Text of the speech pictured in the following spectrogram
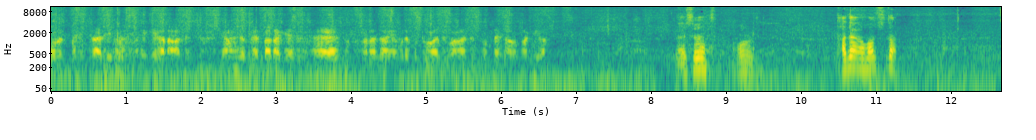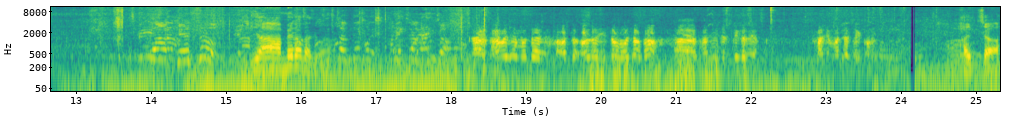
자, 오늘 쌀이 세 개가 나왔네. 야, 이거 맨바닥에 예, 하나 장애물에 붙어가지고 아주 좋네, 작업하기가. 나이스. 오늘 타장 한번 합시다. 와, 개수! 이야, 메다다, 지금. 자, 남으신 분들 얼른, 얼른 이쪽 오셔서 아, 사진 좀 찍으세요. 사진 먼저 찍고. 팔자.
